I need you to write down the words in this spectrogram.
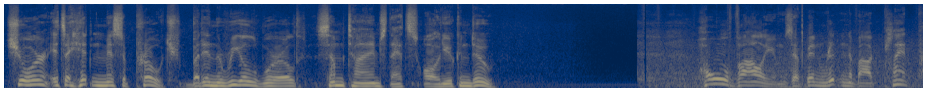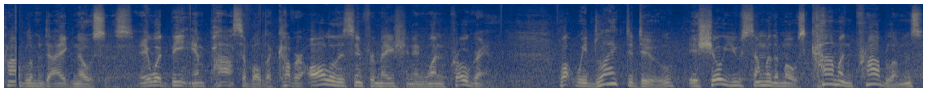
Sure, it's a hit and miss approach, but in the real world, sometimes that's all you can do. Whole volumes have been written about plant problem diagnosis. It would be impossible to cover all of this information in one program. What we'd like to do is show you some of the most common problems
